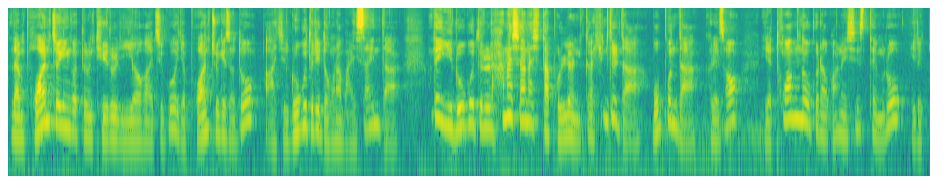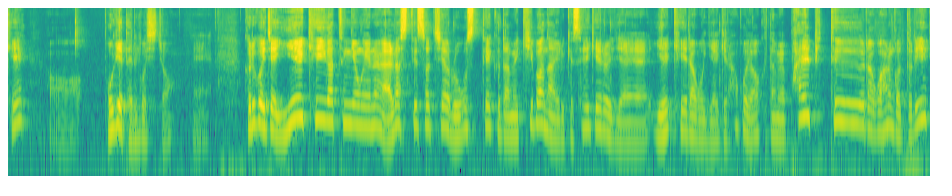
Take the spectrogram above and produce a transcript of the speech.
그 다음 보안적인 것들은 뒤를 이어가지고 이제 보안 쪽에서도 아 이제 로그들이 너무나 많이 쌓인다. 근데 이 로그들을 하나씩 하나씩 다 보려니까 힘들다 못 본다. 그래서 이제 통합 로그라고 하는 시스템으로 이렇게 어, 보게 되는 것이죠. 예. 그리고 이제 ELK 같은 경우에는 알라스티 서치와 Logstash 그 다음에 Kibana 이렇게 세 개를 이제 ELK라고 이야기를 하고요. 그 다음에 Filebeat라고 하는 것들이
